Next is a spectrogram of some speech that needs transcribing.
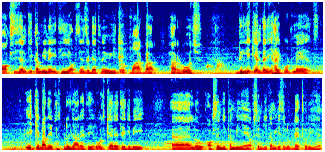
ऑक्सीजन की कमी नहीं थी, ऑक्सीजन से डेथ नहीं हुई तो बार बार हर रोज दिल्ली के अंदर ही हाई कोर्ट में एक के बाद एक हॉस्पिटल जा रहे थे, रोज कह रहे थे कि भाई लोग ऑक्सीजन की कमी है ऑक्सीजन की कमी से लोग डेथ हो रही है।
